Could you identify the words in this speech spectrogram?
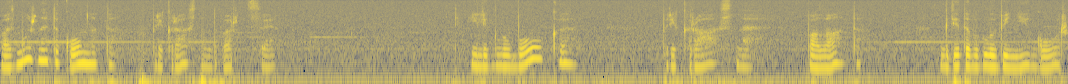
Возможно, это комната прекрасном дворце или глубокая, прекрасная палата где-то в глубине гор.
